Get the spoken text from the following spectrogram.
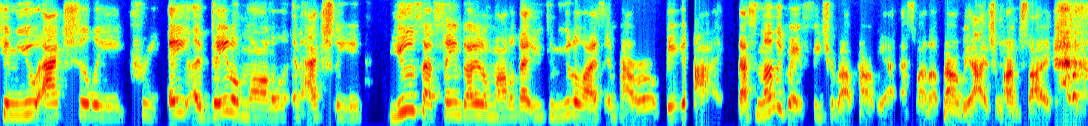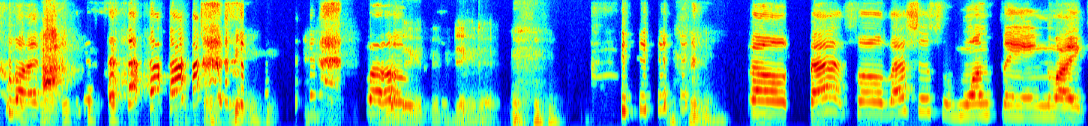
can you actually create a data model and actually use that same data model that you can utilize in Power BI. That's another great feature about Power BI. That's why I love Power BI. I'm sorry, but so, digging it, digging it. so that so that's just one thing like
